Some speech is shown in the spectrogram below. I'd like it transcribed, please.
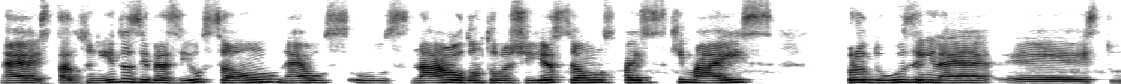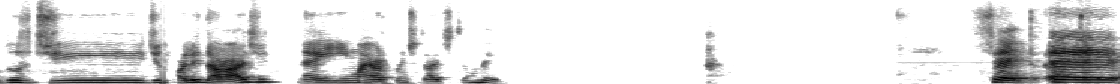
né, Estados Unidos e Brasil são, né, os, os, na odontologia, são os países que mais produzem, né, é, estudos de, de qualidade, né, e em maior quantidade também. Certo. É...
